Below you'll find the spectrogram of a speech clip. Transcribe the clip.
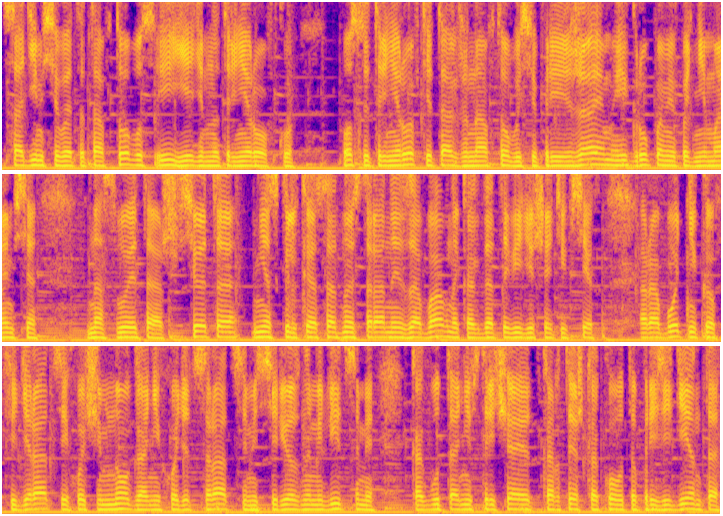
садимся в этот автобус и едем на тренировку. После тренировки также на автобусе приезжаем и группами поднимаемся на свой этаж. Все это несколько, с одной стороны, забавно, когда ты видишь этих всех работников федерации, их очень много, они ходят с рациями, с серьезными лицами, как будто они встречают кортеж какого-то президента,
